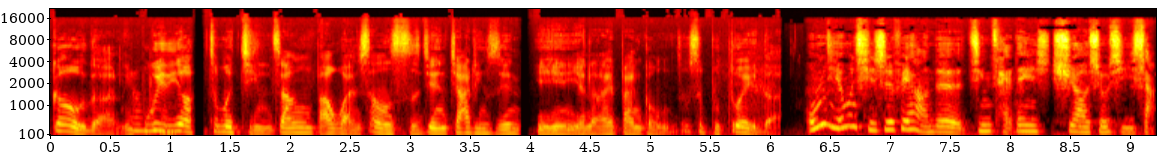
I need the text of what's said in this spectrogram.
够的。你不一定要这么紧张，把晚上的时间、家庭时间也也拿来办公，这是不对的。我们节目其实非常的精彩，但是需要休息一下，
